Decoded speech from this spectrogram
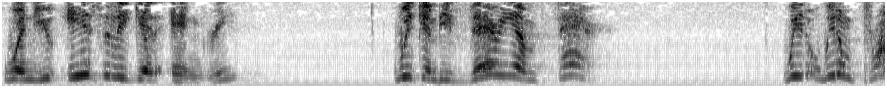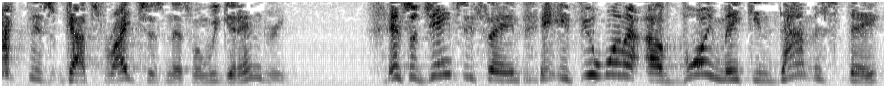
when you easily get angry, we can be very unfair. We don't, we don't practice God's righteousness when we get angry. And so James is saying, if you want to avoid making that mistake,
